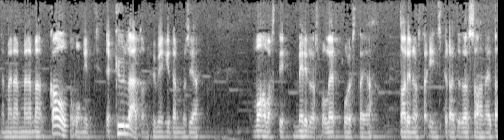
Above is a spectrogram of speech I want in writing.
nämä, nämä, nämä kaupungit ja kylät on hyvinkin tämmöisiä vahvasti merirosvo-leffoista ja tarinoista inspiraatiota saaneita.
